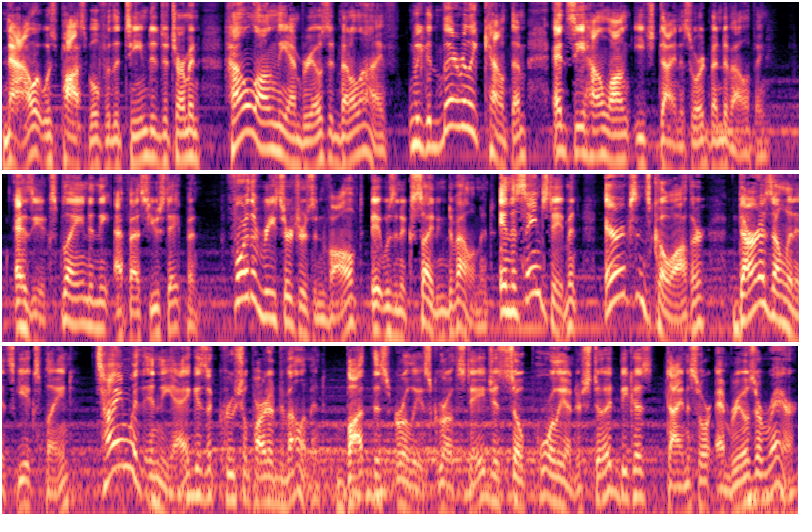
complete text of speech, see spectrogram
Now it was possible for the team to determine how long the embryos had been alive. We could literally count them and see how long each dinosaur had been developing, as he explained in the FSU statement. For the researchers involved, it was an exciting development. In the same statement, Erickson's co-author, Dara Zelenitsky explained, Time within the egg is a crucial part of development, but this earliest growth stage is so poorly understood because dinosaur embryos are rare.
